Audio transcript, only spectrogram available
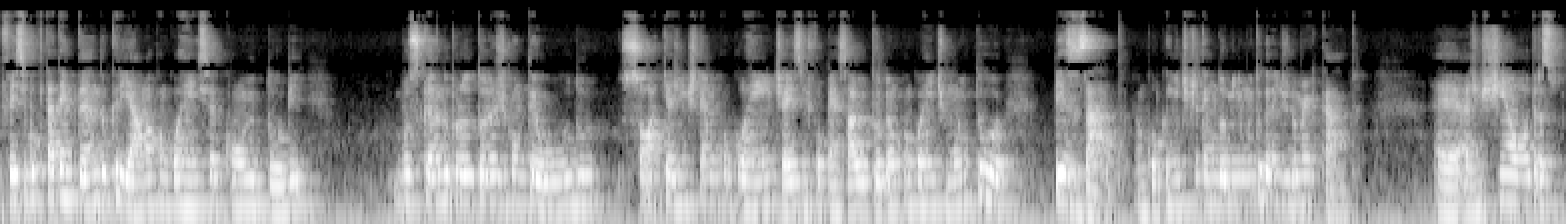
o Facebook está tentando criar uma concorrência com o YouTube, buscando produtores de conteúdo só que a gente tem um concorrente, aí se a gente for pensar, o YouTube é um concorrente muito pesado, é um concorrente que já tem um domínio muito grande do mercado. É, a gente tinha outras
